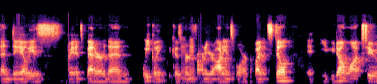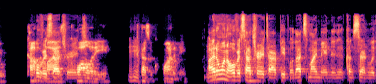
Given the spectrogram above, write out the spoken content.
then daily is. I mean, it's better than weekly because we're in Mhm. front of your audience more. But it's still, it, you, you don't want to compromise Oversaturate. quality Mhm. because of quantity. I don't want to oversaturate our people. That's my main uh, concern with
